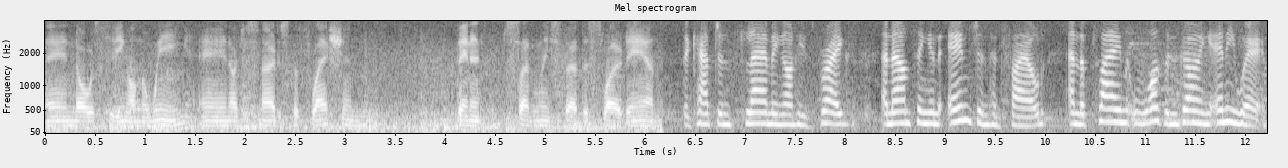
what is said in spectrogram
and I was sitting on the wing and I just noticed the flash and then it suddenly started to slow down. The captain slamming on his brakes, announcing an engine had failed and the plane wasn't going anywhere.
